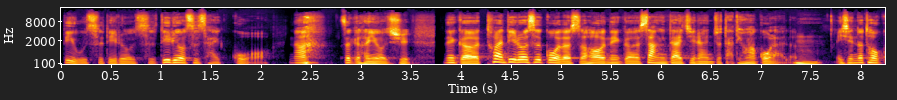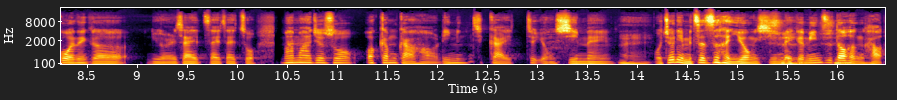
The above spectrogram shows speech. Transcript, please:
第五次、第六次，第六次才过哦。那 这个很有趣。那个突然第六次过的时候，那个上一代竟然就打电话过来了。嗯，以前都透过那个女儿在在在做，妈妈就说：“我刚刚好，你们这盖就用心呢。哎，我觉得你们这次很用心，每个名字都很好。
